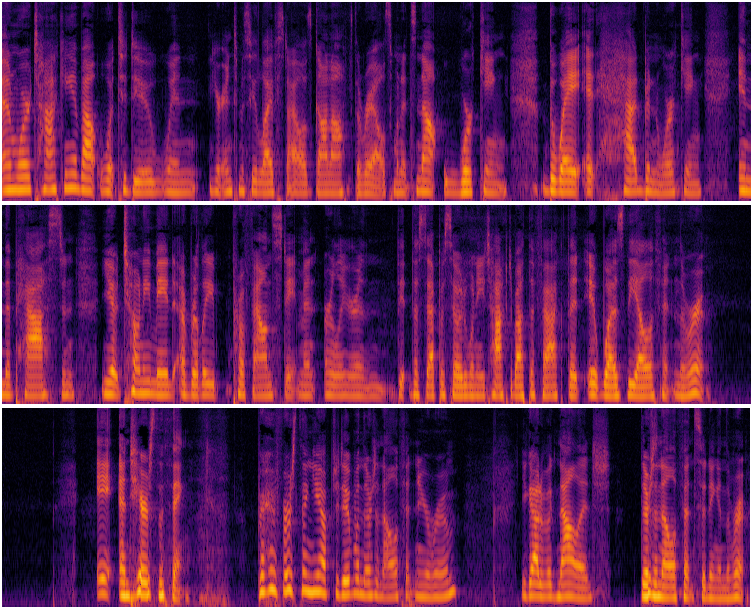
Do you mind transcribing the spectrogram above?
and we're talking about what to do when your intimacy lifestyle has gone off the rails when it's not working the way it had been working in the past. And you know tony made a really profound statement earlier in th- this episode when he talked about the fact that it was the elephant in the room. And here's the thing. Very first thing you have to do when there's an elephant in your room you got to acknowledge there's an elephant sitting in the room.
